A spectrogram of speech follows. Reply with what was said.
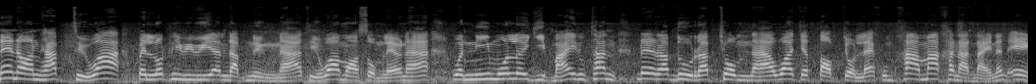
แน่นอนครับ ถือว่าเป็นรถ PPV อันดับหนึ่งนะถือว่าเหมาะสมแล้วนะฮะวันนี้ม้วนเลยหยิบมาให้ทุกท่านได้รับดูรับชมนะฮะว่าจะตอบโจทย์และคุ้มค่ามากขนาดไหนนั่นเอง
